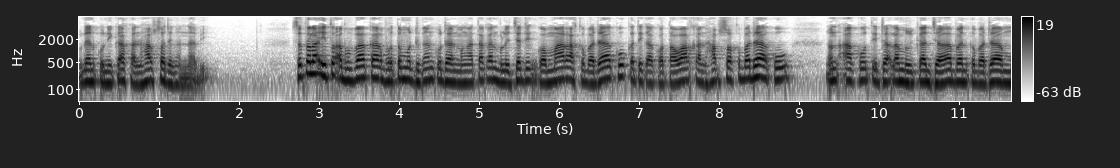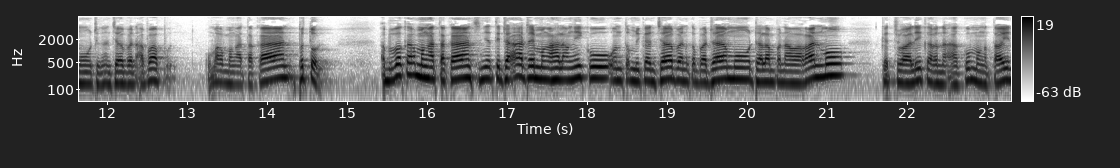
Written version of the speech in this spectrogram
kemudian kunikahkan Hafsah dengan Nabi. Setelah itu Abu Bakar bertemu denganku dan mengatakan boleh jadi engkau marah kepadaku ketika kau tawarkan Hafsah kepadaku non aku tidaklah memberikan jawaban kepadamu dengan jawaban apa pun. Umar mengatakan, betul. Abu Bakar mengatakan, sebenarnya tidak ada yang menghalangiku untuk memberikan jawaban kepadamu dalam penawaranmu, kecuali karena aku mengetahui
